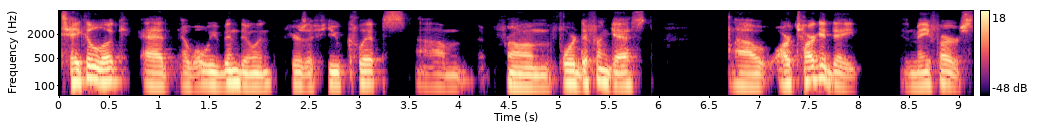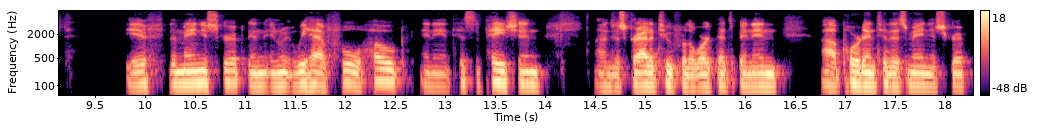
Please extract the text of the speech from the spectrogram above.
take a look at, at what we've been doing. Here's a few clips um, from four different guests. Uh, our target date is May 1st. If the manuscript, and, and we have full hope and anticipation and just gratitude for the work that's been in uh, poured into this manuscript.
